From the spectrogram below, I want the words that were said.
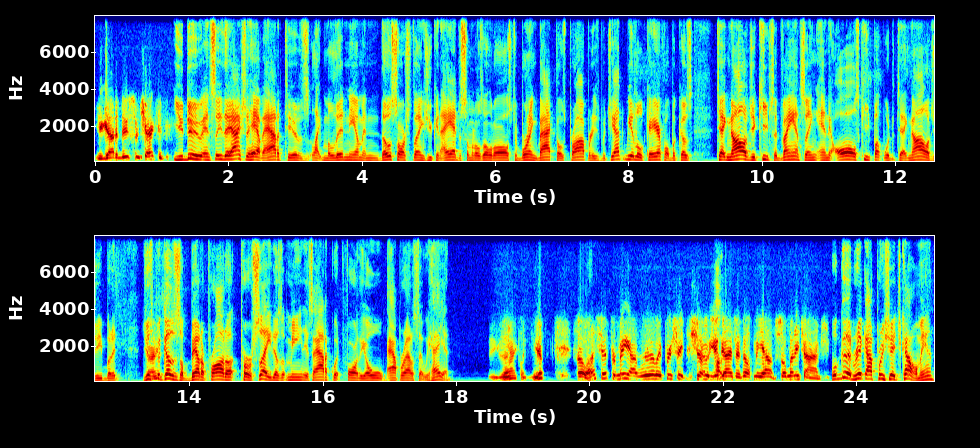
You got to do some checking. You do, and see, they actually have additives like molybdenum and those sorts of things you can add to some of those old oils to bring back those properties. But you have to be a little careful because technology keeps advancing and the oils keep up with the technology. But it, just Right. because it's a better product per se doesn't mean it's adequate for the old apparatus that we had. Exactly. Yep. So that's it for me. I really appreciate the show. You Oh. guys have helped me out so many times. Well, good, Rick. I appreciate your call, man.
